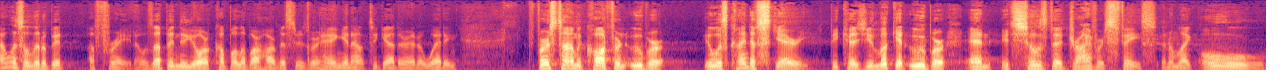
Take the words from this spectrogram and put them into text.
I was a little bit afraid. I was up in New York, a couple of our harvesters were hanging out together at a wedding. First time we called for an Uber, it was kind of scary because you look at Uber and it shows the driver's face. And I'm like, oh,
